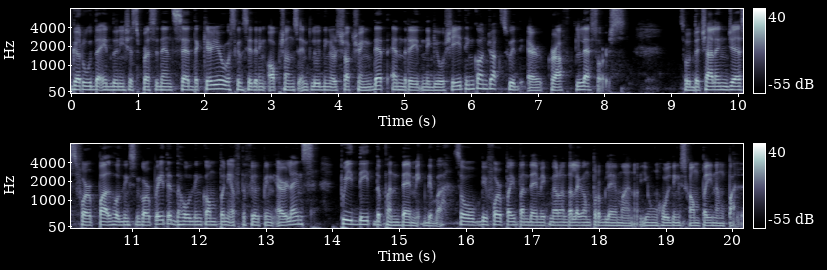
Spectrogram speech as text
Garuda Indonesia's president said the carrier was considering options including restructuring debt and renegotiating contracts with aircraft lessors. So the challenges for PAL Holdings Incorporated, the holding company of the Philippine Airlines, predate the pandemic, 'di ba? So before pa yung pandemic, meron talagang problema no, yung holdings company ng PAL.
